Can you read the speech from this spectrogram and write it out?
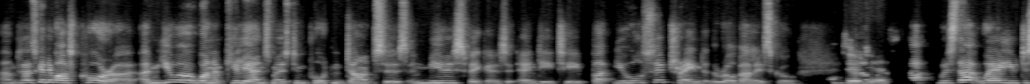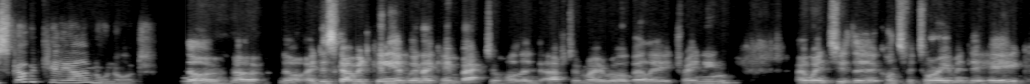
Um, so I was going to ask Cora, um, you were one of Kylián's most important dancers and muse figures at NDT, but you also trained at the Royal Ballet School. I did, um, yes. Was that, was that where you discovered Kylián or not? No, no, no. I discovered Kylián when I came back to Holland after my Royal Ballet training. I went to the Conservatorium in The Hague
